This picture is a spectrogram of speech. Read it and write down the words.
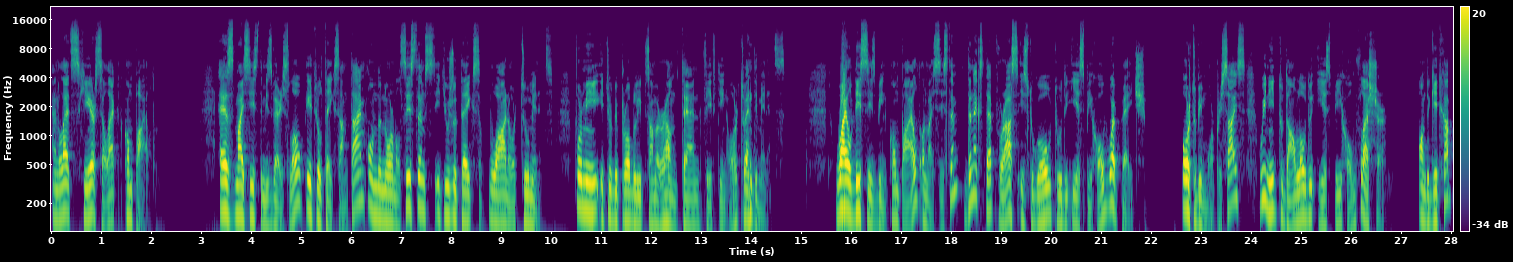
and let's here select compile. As my system is very slow, it will take some time. On the normal systems, it usually takes one or two minutes. For me, it will be probably somewhere around 10, 15 or 20 minutes. While this is being compiled on my system, the next step for us is to go to the ESP Home webpage. Or to be more precise, we need to download the ESP Home Flasher. On the GitHub,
